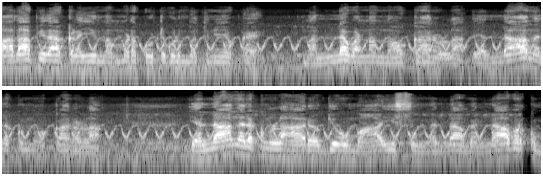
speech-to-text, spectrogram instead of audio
മാതാപിതാക്കളെയും നമ്മുടെ കൂട്ടുകുടുംബത്തിനെയൊക്കെ നല്ലവണ്ണം നോക്കാനുള്ള എല്ലാ നിലക്കും നോക്കാനുള്ള എല്ലാ നിലക്കുമുള്ള ആരോഗ്യവും ആയുസ്സും എല്ലാം എല്ലാവർക്കും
